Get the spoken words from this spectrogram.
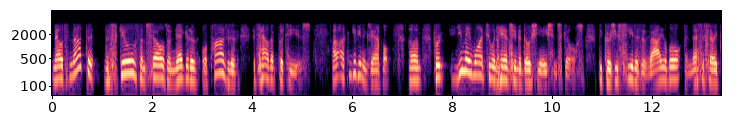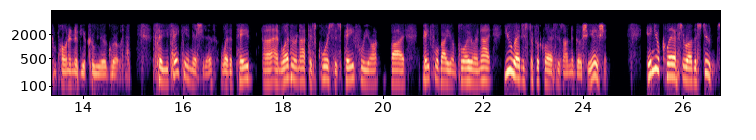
Now, it's not that the skills themselves are negative or positive, it's how they're put to use. Uh, I can give you an example. Um, for you may want to enhance your negotiation skills because you see it as a valuable and necessary component of your career growth. So you take the initiative, whether paid uh, and whether or not this course is paid for you by paid for by your employer or not, you register for classes on negotiation. In your class are other students,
